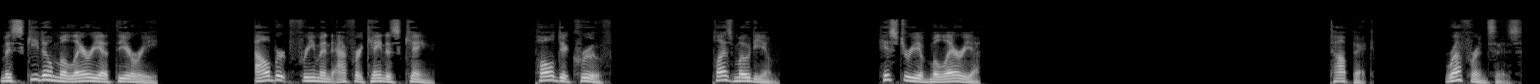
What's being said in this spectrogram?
Mosquito malaria theory Albert Freeman Africanus king Paul de Kruif Plasmodium History of malaria References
